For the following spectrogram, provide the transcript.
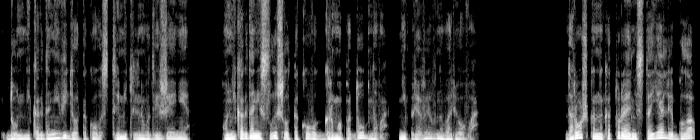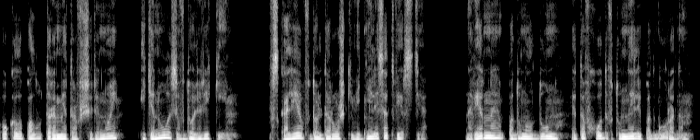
Дун никогда не видел такого стремительного движения. Он никогда не слышал такого громоподобного, непрерывного рева. Дорожка, на которой они стояли, была около полутора метров шириной и тянулась вдоль реки. В скале вдоль дорожки виднелись отверстия. Наверное, — подумал Дун, — это входы в туннели под городом.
